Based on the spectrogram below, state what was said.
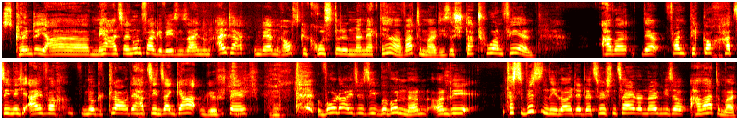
es könnte ja mehr als ein Unfall gewesen sein und alte Akten werden rausgekrustelt und man merkt, ja, warte mal, diese Statuen fehlen. Aber der Van Picoch hat sie nicht einfach nur geklaut, er hat sie in seinen Garten gestellt, wo Leute sie bewundern. Und die, das wissen die Leute in der Zwischenzeit und irgendwie so, ah, warte mal.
